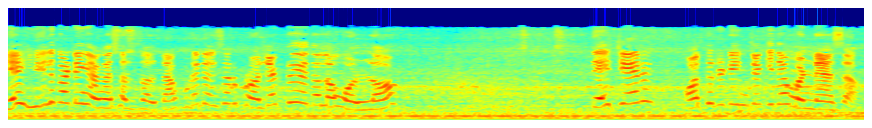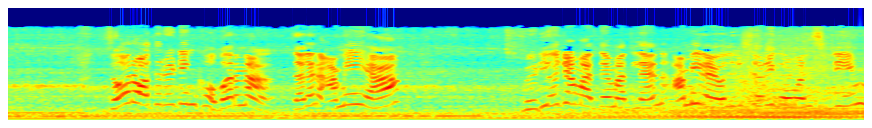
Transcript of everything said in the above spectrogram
हे हिल कटिंग हांगासर चलता. फुडें थंयसर प्रोजेक्टूय येतलो व्हडलो तेचेर ऑथॉरिटींचें कितें म्हणणें आसा जर ऑथॉरिटींक खबर ना जाल्यार आमी ह्या व्हिडिओच्या माध्यमांतल्यान आमी रेव्होल्युशनरी गोवन्स टीम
